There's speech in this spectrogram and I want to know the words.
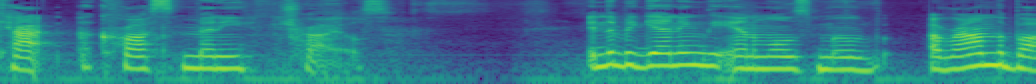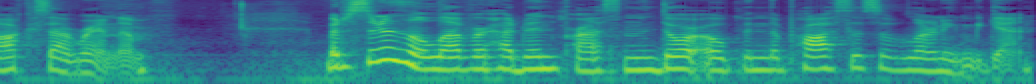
cat across many trials. In the beginning, the animals moved around the box at random. But as soon as the lever had been pressed and the door opened, the process of learning began.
